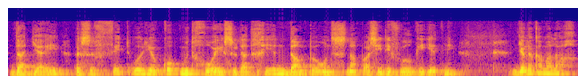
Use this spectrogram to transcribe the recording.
dat jy 'n servet oor jou kop moet gooi sodat geen dampe ontsnap as jy die voeltjie eet nie. Julle kan maar lag.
